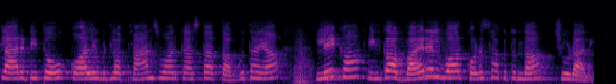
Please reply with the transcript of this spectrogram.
క్లారిటీతో కాలీవుడ్లో ఫ్యాన్స్ వార్ కాస్త తగ్గుతాయా? లేక ఇంకా వైరల్ వార్ కొనసాగుతుందా? చూడాలి.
